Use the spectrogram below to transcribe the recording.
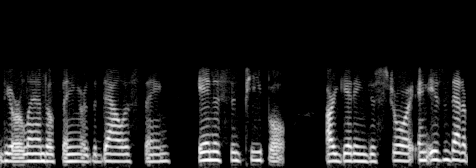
the Orlando thing or the Dallas thing innocent people are getting destroyed and isn't that a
